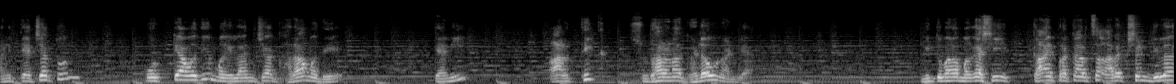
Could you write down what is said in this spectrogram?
आणि त्याच्यातून कोट्यावधी महिलांच्या घरामध्ये त्यांनी आर्थिक सुधारणा घडवून आणल्या. मी तुम्हाला मगाशी काय प्रकारचं आरक्षण दिलं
